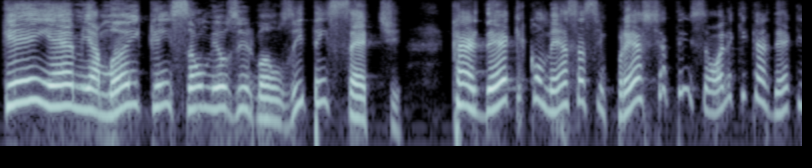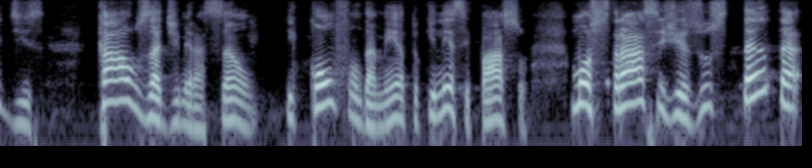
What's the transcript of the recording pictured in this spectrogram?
Quem é minha mãe e quem são meus irmãos? Item 7. Kardec começa assim, preste atenção, olha que Kardec diz. Causa admiração e com fundamento que nesse passo mostrasse Jesus tanta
